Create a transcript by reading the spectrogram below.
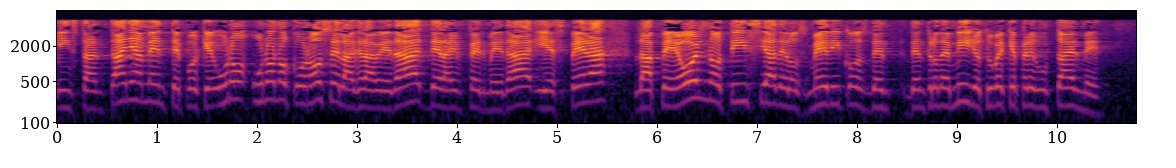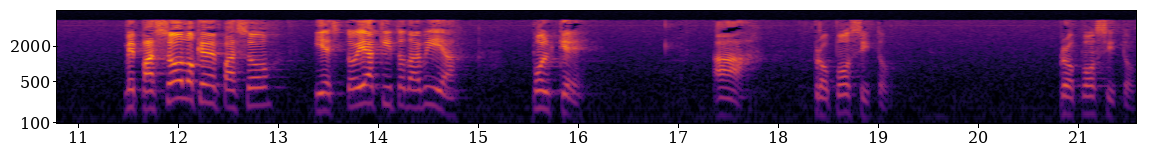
Instantáneamente, porque uno, uno no conoce la gravedad de la enfermedad y espera la peor noticia de los médicos de- dentro de mí. Yo tuve que preguntarme, me pasó lo que me pasó y estoy aquí todavía. ¿Por qué? Ah, propósito. Propósito.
